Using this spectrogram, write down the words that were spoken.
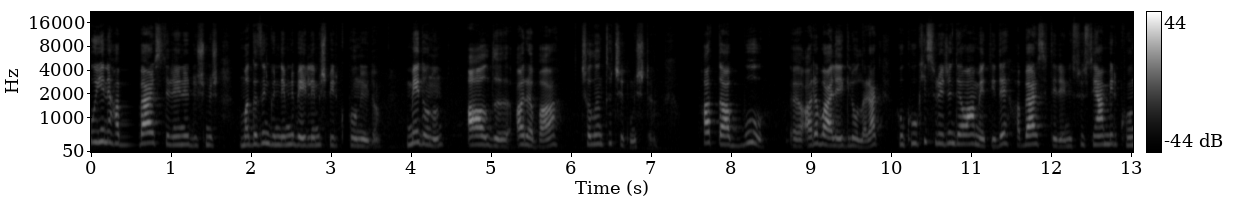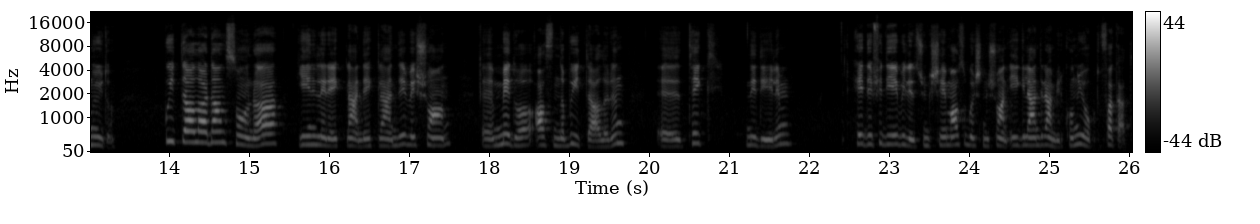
Bu yine haber sitelerine düşmüş, magazin gündemini belirlemiş bir konuydu. Medo'nun aldığı araba çalıntı çıkmıştı. Hatta bu e, araba ile ilgili olarak hukuki sürecin devam ettiği de haber sitelerini süsleyen bir konuydu. Bu iddialardan sonra yenileri eklendi, eklendi ve şu an e, Medo aslında bu iddiaların e, tek ne diyelim hedefi diyebiliriz. Çünkü Şeyma Subaşı'nı şu an ilgilendiren bir konu yoktu. Fakat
